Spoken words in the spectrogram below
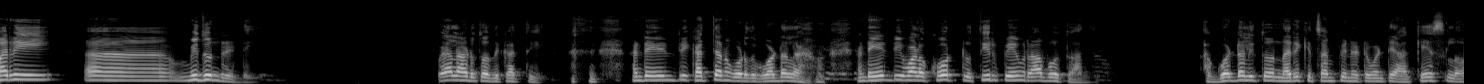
మరి మిథున్ రెడ్డి వేలాడుతోంది కత్తి. అంటే ఏంటి కత్తి అనకూడదు గొడ్డల. అంటే ఏంటి వాళ్ళ కోర్టు తీర్పు ఏమి రాబోతోంది? ఆ గొడ్డలితో నరికి చంపినటువంటి ఆ కేసులో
